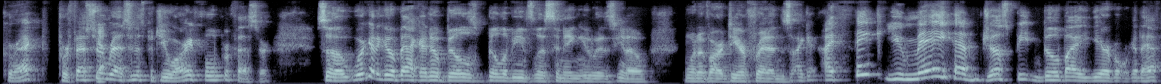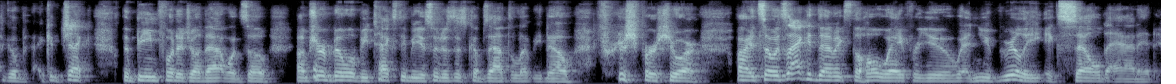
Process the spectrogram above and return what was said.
correct? Professor yeah. in residence, but you are a full professor. So we're going to go back. I know Bill's Bill Levine's listening, who is you know one of our dear friends. I, I think you may have just beaten Bill by a year, but we're going to have to go back and check the bean footage on that one. So I'm sure Bill will be texting me as soon as this comes out to let me know for for sure. All right, so it's academics the whole way for you, and you've really excelled at it.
